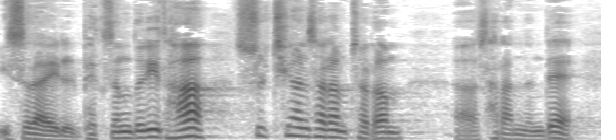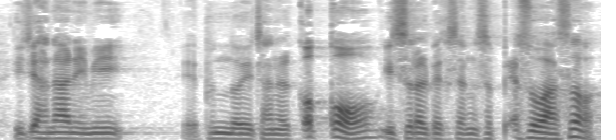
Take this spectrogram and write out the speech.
이스라엘 백성들이 다 술 취한 사람처럼 어, 살았는데 이제 하나님이 분노의 잔을 꺾고 이스라엘 백성에서 뺏어와서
